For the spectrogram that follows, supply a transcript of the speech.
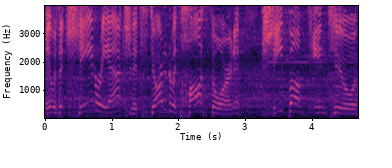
It was a chain reaction. It started with Hawthorne. She bumped into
